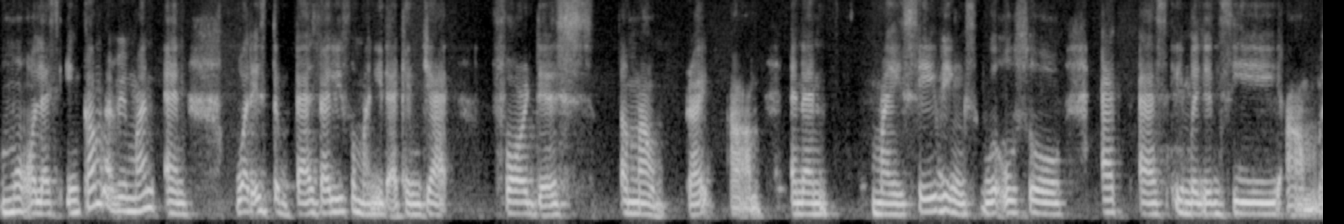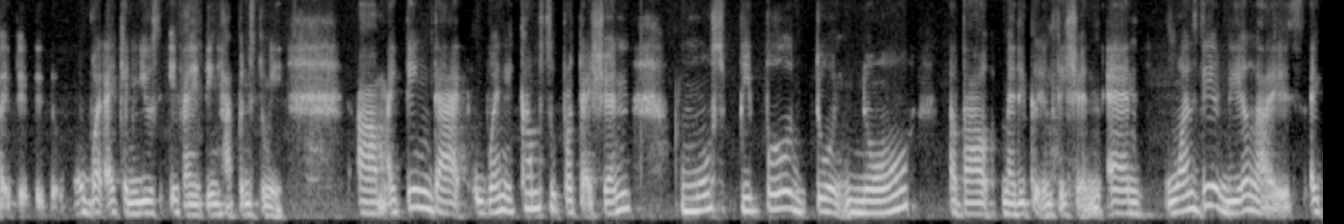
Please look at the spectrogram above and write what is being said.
more or less income every month and what is the best value for money that I can get for this amount, right? Um, and then my savings will also act as emergency um, what I can use if anything happens to me. Um, I think that when it comes to protection, most people don't know about medical inflation. And once they realize, I,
